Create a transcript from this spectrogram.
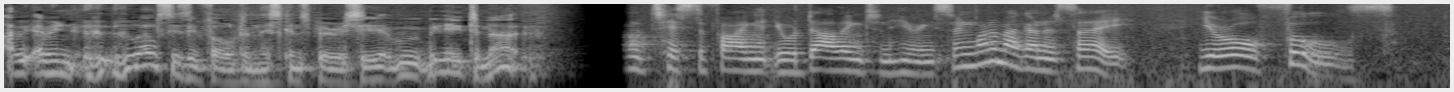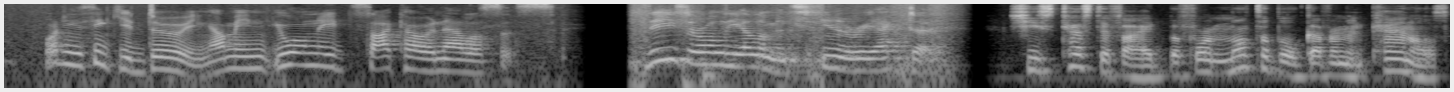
I mean, I mean who, who else is involved in this conspiracy? We need to know. I'm testifying at your Darlington hearing soon. What am I going to say? You're all fools. What do you think you're doing? I mean, you all need psychoanalysis. These are all the elements in a reactor. She's testified before multiple government panels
